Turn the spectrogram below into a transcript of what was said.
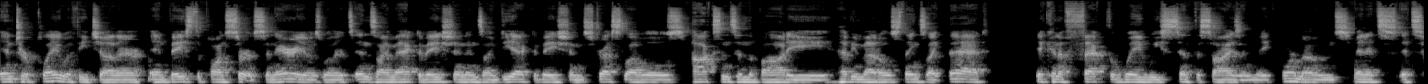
interplay with each other and based upon certain scenarios, whether it's enzyme activation, enzyme deactivation, stress levels, toxins in the body, heavy metals, things like that, it can affect the way we synthesize and make hormones. And it's, it's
